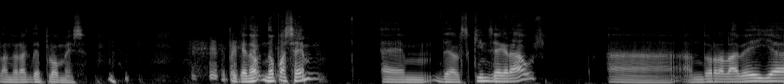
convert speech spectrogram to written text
l'anorac de plomes, perquè no, no passem eh, dels 15 graus a Andorra la Vella,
